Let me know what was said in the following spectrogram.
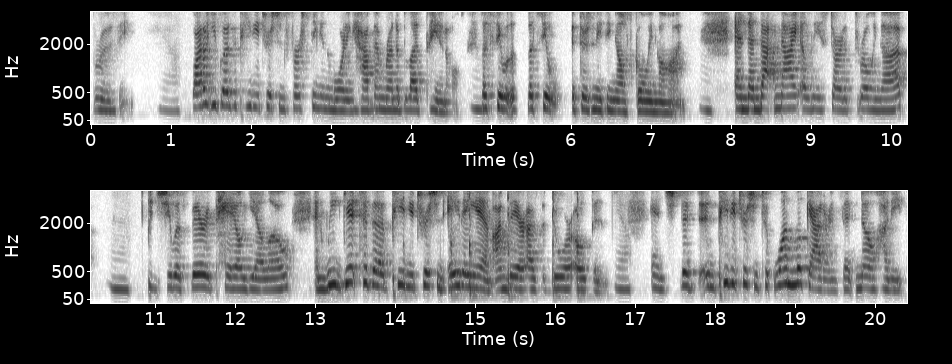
bruising. Yeah. Why don't you go to the pediatrician first thing in the morning, have them run a blood panel. Mm. Let's see what let's see if there's anything else going on. Mm. And then that night Elise started throwing up. Mm. And she was very pale yellow. And we get to the pediatrician 8 a.m. I'm there as the door opens. Yeah. And she, the and pediatrician took one look at her and said, No, honey,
